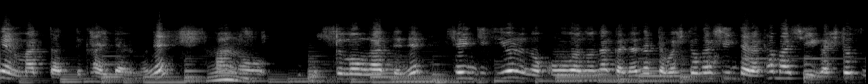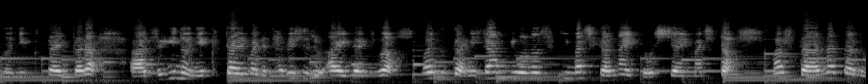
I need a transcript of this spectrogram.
年待ったって書いてあるのね。あの質問があってね先日夜の講話の中であなたは人が死んだら魂が一つの肉体からあ次の肉体まで旅する間にはわずか23秒の隙間しかないとおっしゃいました。マスターあなたの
